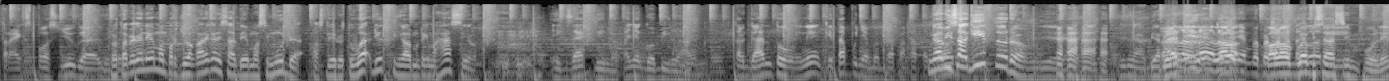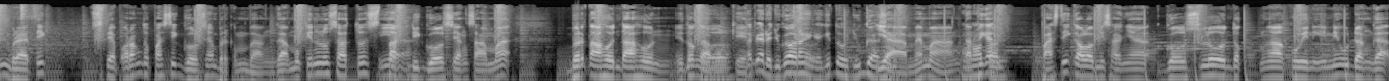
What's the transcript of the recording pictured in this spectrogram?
terekspos juga gitu. Loh, tapi kan dia memperjuangkannya kan di saat dia masih muda. Pas dia udah tua, dia tinggal menerima hasil. Exactly, makanya gue bilang tergantung. Ini kita punya beberapa kata. Nggak bisa gitu dong. Iya. Nggak biar Berarti- kalau gue bisa simpulin berarti setiap orang tuh pasti goalsnya berkembang. Nggak mungkin lu satu stuck Iya. di goals yang sama bertahun-tahun. Itu nggak mungkin. Tapi ada juga orang yang kayak gitu juga sih. Iya memang. Tapi kan pasti kalau misalnya goals lu untuk ngelakuin ini udah nggak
